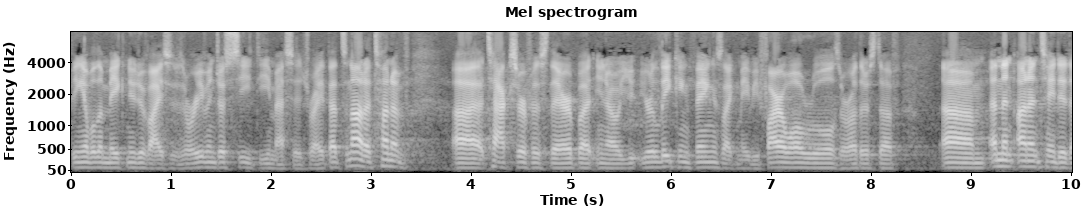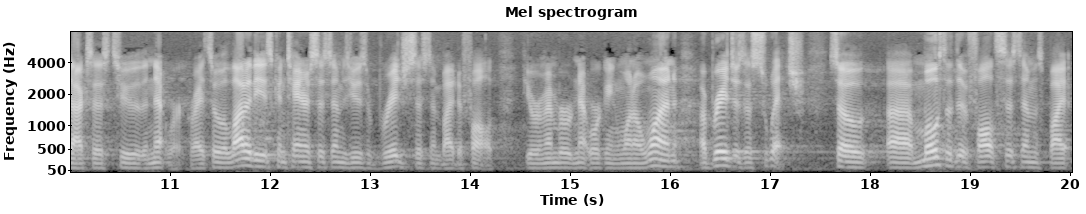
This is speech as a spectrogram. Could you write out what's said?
being able to make new devices, or even just CD message, right? That's not a ton of uh, attack surface there, but you know, you're leaking things like maybe firewall rules or other stuff. Um, and then unintended access to the network, right? So a lot of these container systems use a bridge system by default. If you remember networking 101, a bridge is a switch. So uh, most of the default systems by,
